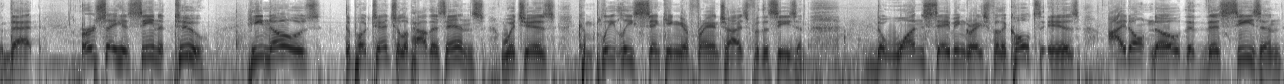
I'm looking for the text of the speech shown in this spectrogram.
that Irsay has seen it too. He knows the potential of how this ends, which is completely sinking your franchise for the season. The one saving grace for the Colts is I don't know that this season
